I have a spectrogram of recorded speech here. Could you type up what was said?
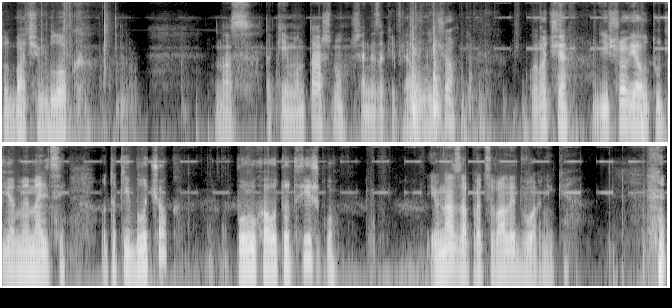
тут бачимо блок. У нас такий монтаж, ну, ще не закріпляли нічого. Коротше, дійшов я отут є в мемельці отакий блочок, порухав отут фішку, і в нас запрацювали дворники.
